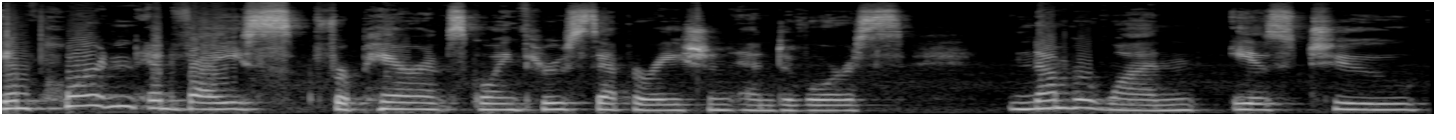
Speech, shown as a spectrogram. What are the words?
Important advice for parents going through separation and divorce. Number one is to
